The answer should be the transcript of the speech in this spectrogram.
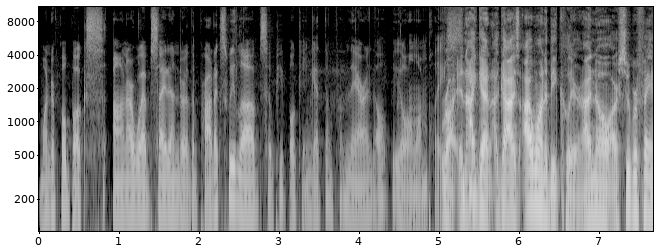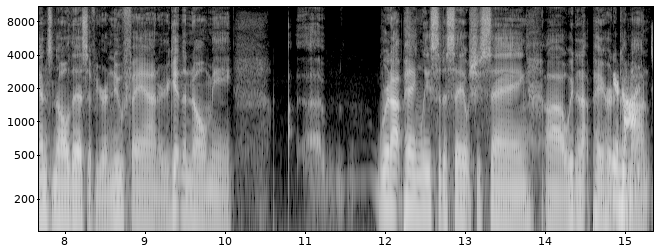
wonderful books on our website under the products we love, so people can get them from there, and they'll be all in one place. Right. And again, guys, I want to be clear. I know our super fans know this. If you're a new fan or you're getting to know me, uh, we're not paying Lisa to say what she's saying. Uh, we did not pay her to You're come not?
